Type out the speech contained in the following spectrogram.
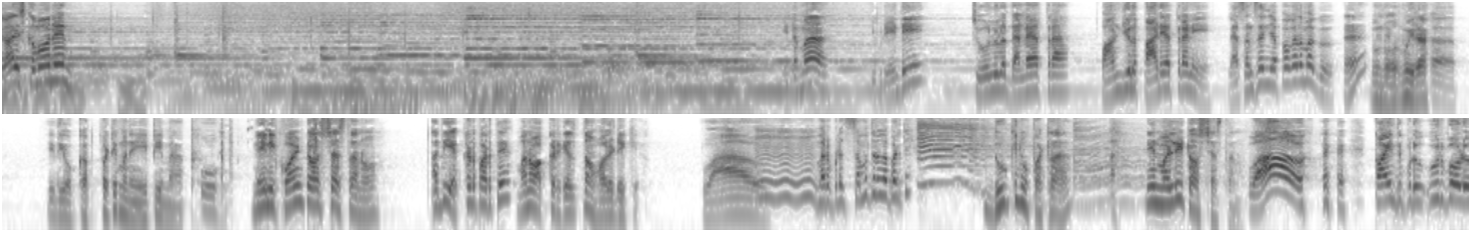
Guys, come on in. ఏంటి చోళుల దండయాత్ర పాండ్యుల పాదయాత్ర అని లెసన్స్ అని చెప్పావు కదా మాకు ఆ? నువ్వు నోర్మీరా ఇది ఒకప్పటి మన ఏపీ మ్యాప్ ఓహో. నేను ఈ కాయిన్ టాస్ చేస్తాను. అది ఎక్కడ పడితే మనం అక్కడికి వెళ్తున్నాం హాలిడేకి వావ్. మరి ఇప్పుడు అది సముద్రంలో పడితే? దూకి నువ్వు పట్రా. నేను మళ్ళీ టాస్ చేస్తాను. వావ్. కాయిన్ ఇప్పుడు ఊరిపోడు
